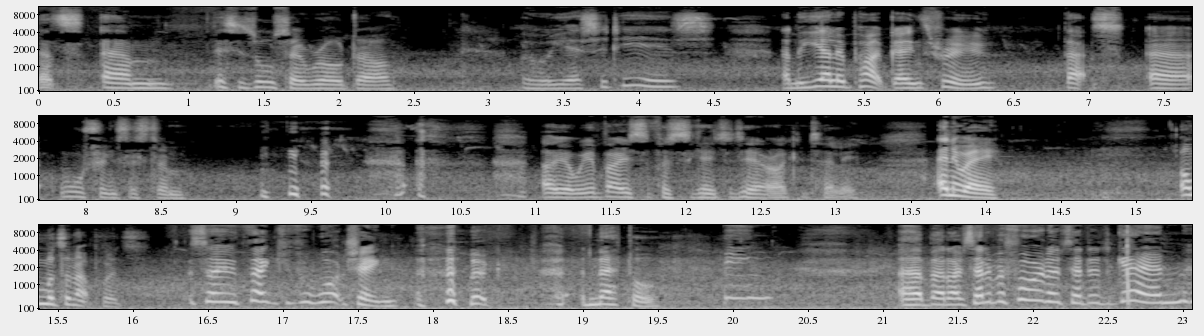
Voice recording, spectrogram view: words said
That's, um, this is also Roald Dahl. Oh, yes, it is. And the yellow pipe going through, that's a watering system. oh yeah, we're very sophisticated here, I can tell you. Anyway, onwards and upwards. So thank you for watching. Look, nettle. Uh, but I've said it before and I've said it again.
